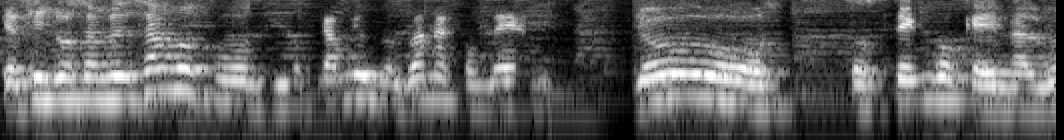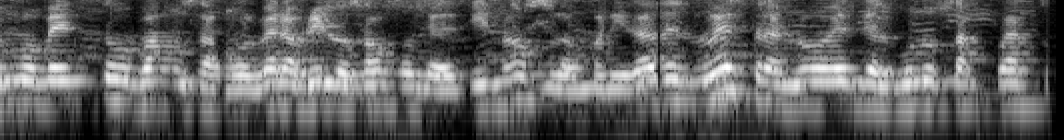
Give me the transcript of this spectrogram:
que si nos avanzamos, pues los cambios nos van a comer. Yo sostengo que en algún momento vamos a volver a abrir los ojos y a decir, no, pues la humanidad es nuestra, no es de algunos cuantos.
